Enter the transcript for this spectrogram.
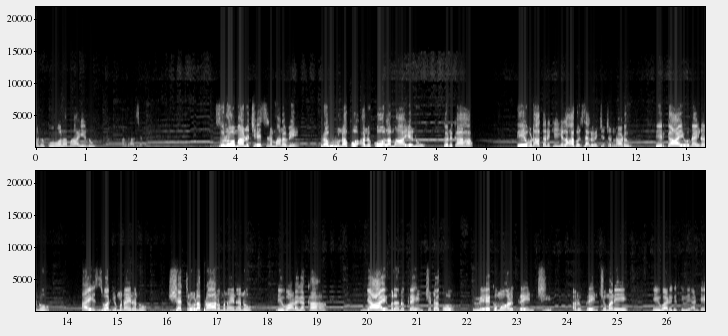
అనుకూలమాయను అని రాశాడు. సులోమాను చేసిన మనవి ప్రభువునకు అనుకూలమాయను గనుక దేవుడు అతనికి ఇలాగూ సెలవించుచున్నాడు దీర్ఘాయువునైనను ఐశ్వర్యమునైనను శత్రువుల ప్రాణమునైనను నీవు అడగక న్యాయములను గ్రహించుటకు వివేకము అనుగ్రహించి అనుగ్రహించుమని నీవు అడుగుతివి. అంటే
